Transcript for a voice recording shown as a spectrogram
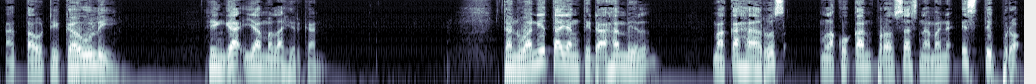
atau digauli hingga ia melahirkan. Dan wanita yang tidak hamil maka harus melakukan proses namanya istibro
